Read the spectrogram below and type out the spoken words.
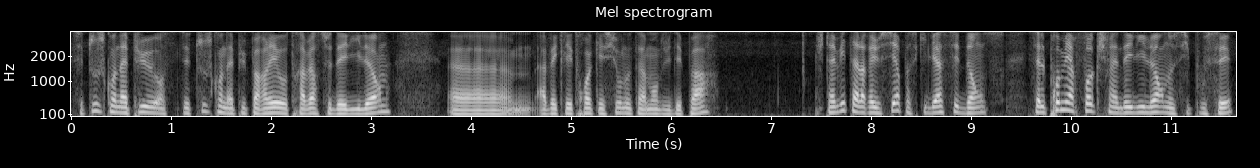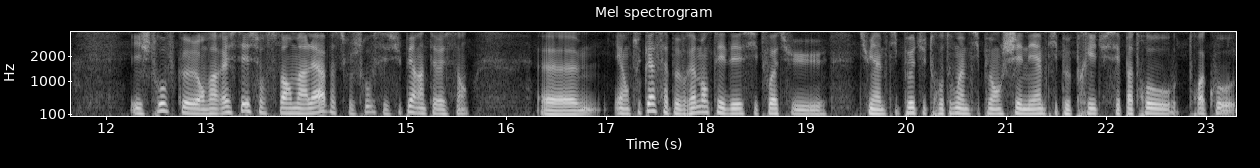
C'est tout ce qu'on a pu, c'était tout ce qu'on a pu parler au travers de ce daily learn. Euh, avec les trois questions notamment du départ. Je t'invite à le réussir parce qu'il est assez dense. C'est la première fois que je fais un daily learn aussi poussé. Et je trouve qu'on va rester sur ce format-là parce que je trouve que c'est super intéressant. Euh, et en tout cas, ça peut vraiment t'aider si toi tu, tu es un petit peu, tu te retrouves un petit peu enchaîné, un petit peu pris, tu sais pas trop, trop, trop,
